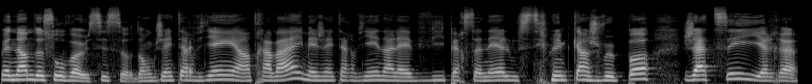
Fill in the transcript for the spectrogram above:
une âme de sauveuse c'est ça. Donc j'interviens en travail mais j'interviens dans la vie personnelle aussi même quand je veux pas j'attire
